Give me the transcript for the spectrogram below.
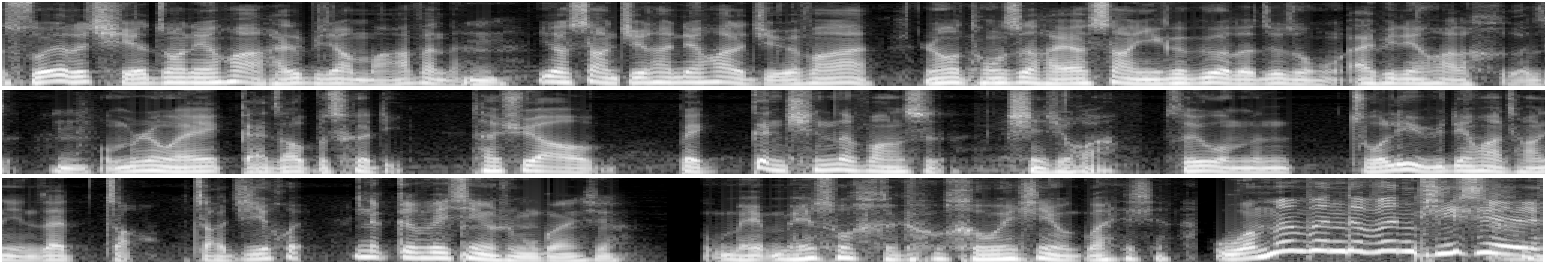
所有的企业装电话还是比较麻烦的，嗯要上集团电话的解决方案，然后同时还要上一个个的这种 IP 电话的盒子。嗯我们认为改造不彻底，它需要被更轻的方式信息化，所以我们着力于电话场景在找找机会。那跟微信有什么关系？没没说和和微信有关系，我们问的问题是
